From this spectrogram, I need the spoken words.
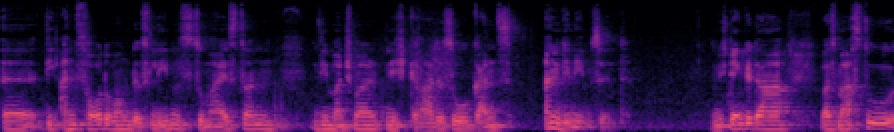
äh, die Anforderungen des Lebens zu meistern, die manchmal nicht gerade so ganz angenehm sind. Und ich denke da, was machst du,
